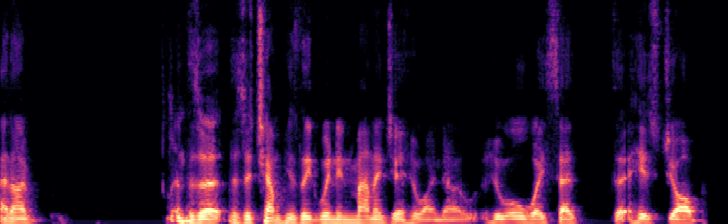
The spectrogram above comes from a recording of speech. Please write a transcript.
And I and there's a there's a Champions League winning manager who I know who always said that his job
